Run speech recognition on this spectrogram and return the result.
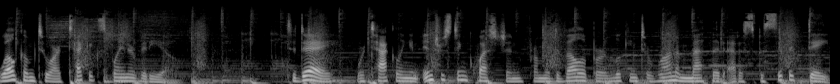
Welcome to our Tech Explainer video. Today, we're tackling an interesting question from a developer looking to run a method at a specific date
